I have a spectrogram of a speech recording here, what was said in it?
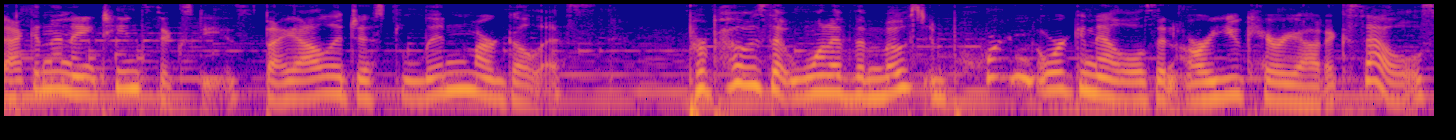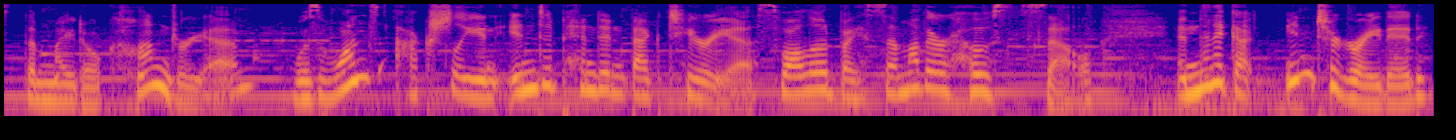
Back in the 1960s, biologist Lynn Margulis proposed that one of the most important organelles in our eukaryotic cells, the mitochondria, was once actually an independent bacteria swallowed by some other host cell, and then it got integrated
